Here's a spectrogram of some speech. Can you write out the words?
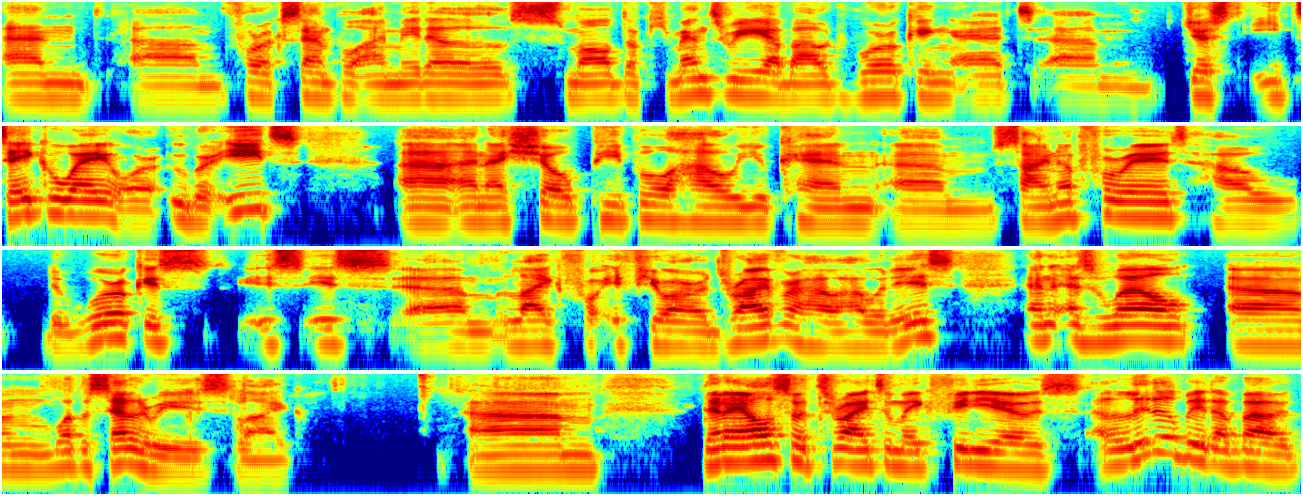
And um, for example, I made a small documentary about working at um, Just Eat Takeaway or Uber Eats. Uh, and I show people how you can um, sign up for it, how the work is is is um, like for if you are a driver how, how it is and as well um, what the salary is like. Um, then i also try to make videos a little bit about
